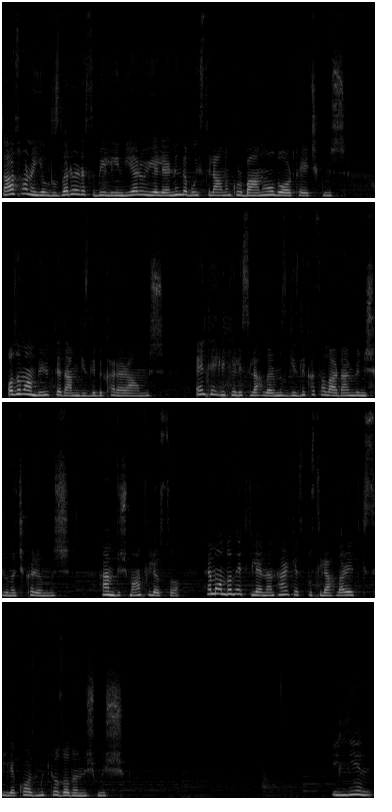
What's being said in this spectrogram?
Daha sonra Yıldızlar Arası Birliği'nin diğer üyelerinin de bu istilanın kurbanı olduğu ortaya çıkmış. O zaman büyük dedem gizli bir karar almış. En tehlikeli silahlarımız gizli kasalardan gün ışığına çıkarılmış. Hem düşman filosu hem ondan etkilenen herkes bu silahlar etkisiyle kozmik toza dönüşmüş. İllin,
